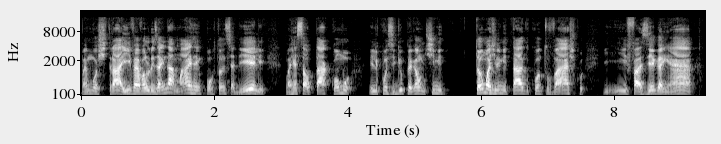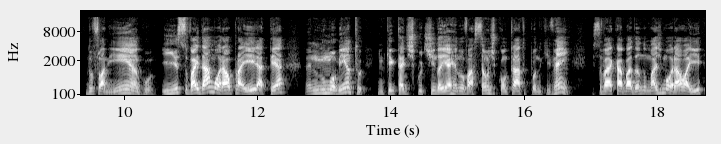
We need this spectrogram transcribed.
vai mostrar aí, vai valorizar ainda mais a importância dele, vai ressaltar como ele conseguiu pegar um time tão mais limitado quanto o Vasco e, fazer ganhar do Flamengo. E isso vai dar moral para ele até no momento em que ele está discutindo aí a renovação de contrato para o ano que vem. Isso vai acabar dando mais moral aí,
